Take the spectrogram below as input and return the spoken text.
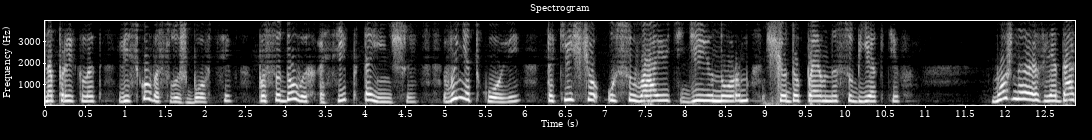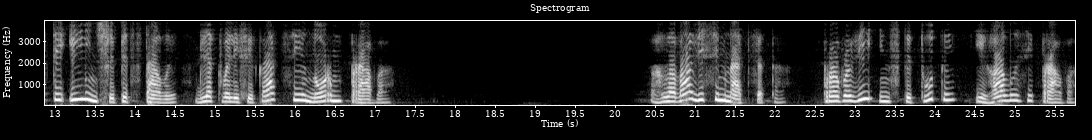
наприклад, військовослужбовців, посадових осіб та інші, виняткові, такі, що усувають дію норм щодо певних суб'єктів. Можна розглядати і інші підстави для кваліфікації норм права. Глава 18. Правові інститути і галузі права.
